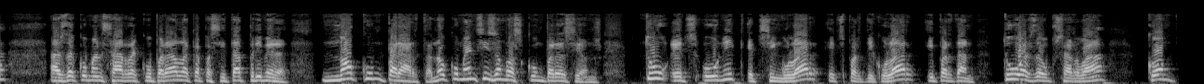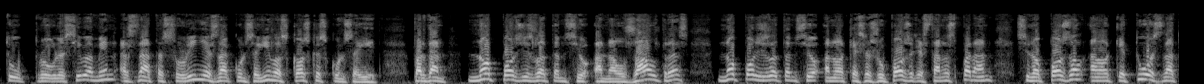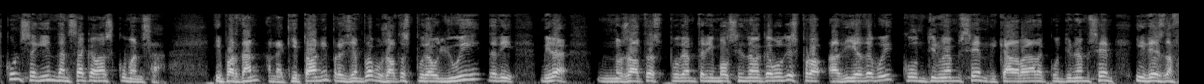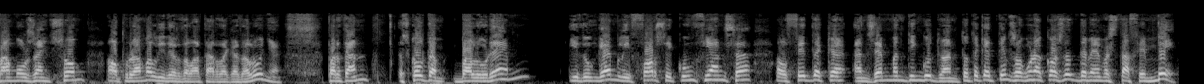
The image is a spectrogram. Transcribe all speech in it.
has de començar a recuperar la capacitat primera. No comparar-te, no comencis amb les comparacions. Tu ets únic, ets singular, ets particular, i per tant, tu has d'observar com tu progressivament has anat assolint i has anat aconseguint les coses que has aconseguit. Per tant, no posis l'atenció en els altres, no posis l'atenció en el que se suposa que estan esperant, sinó posa'l en el que tu has anat aconseguint d'ençà que vas començar. I, per tant, en aquí, Toni, per exemple, vosaltres podeu lluir de dir, mira, nosaltres podem tenir molt síndrome que vulguis, però a dia d'avui continuem sent, i cada vegada continuem sent, i des de fa molts anys som el programa líder de la tarda a Catalunya. Per tant, escolta'm, valorem i donem-li força i confiança al fet de que ens hem mantingut durant tot aquest temps alguna cosa devem estar fent bé.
